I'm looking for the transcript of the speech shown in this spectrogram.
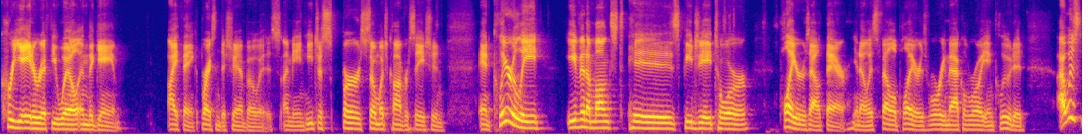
creator if you will in the game i think bryson dechambeau is. I mean he just spurs so much conversation. And clearly even amongst his pga tour players out there, you know, his fellow players, Rory McIlroy included. I was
